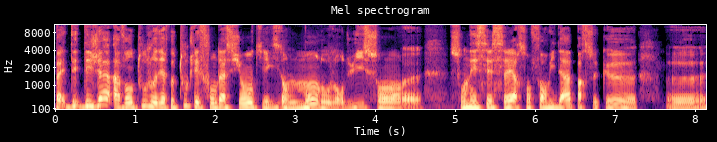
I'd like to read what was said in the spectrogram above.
Bah, déjà, avant tout, je veux dire que toutes les fondations qui existent dans le monde aujourd'hui sont, euh, nécessaires, sont formidables parce que, euh,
